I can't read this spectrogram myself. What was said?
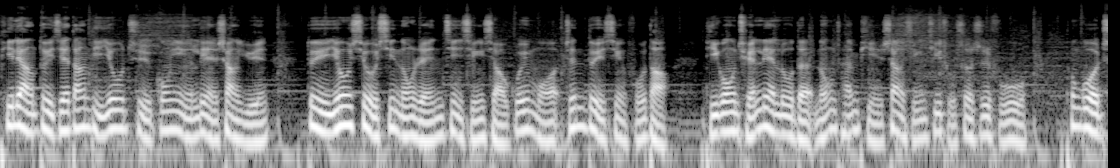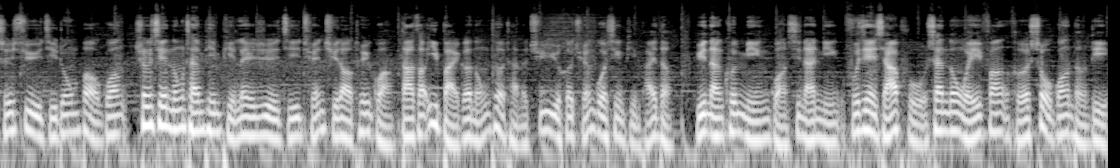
批量对接当地优质供应链上云，对优秀新农人进行小规模针对性辅导，提供全链路的农产品上行基础设施服务。通过持续集中曝光、生鲜农产品品类日及全渠道推广，打造一百个农特产的区域和全国性品牌等。云南昆明、广西南宁、福建霞浦、山东潍坊和寿光等地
